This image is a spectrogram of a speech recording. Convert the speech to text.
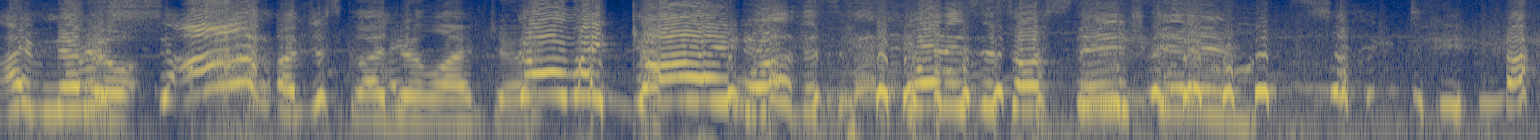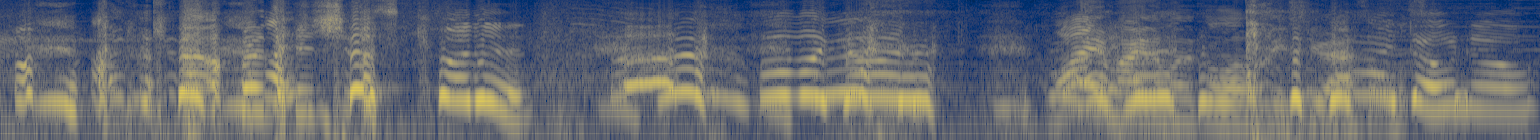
I've never. Joe, ah! I'm just glad you're alive, Joe. Oh my god! What, this, what is this offstage game? I just couldn't. Oh my god! Why am I the one that's alone with these two assholes? I don't know.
